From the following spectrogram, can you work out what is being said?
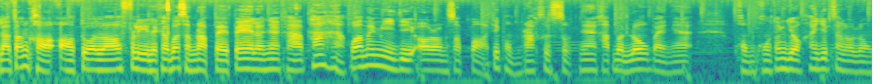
เราต้องขอออกตัวล้อฟรีเลยครับว่าสำหรับเปเป้แล้วเนี่ยครับ ถ้าหากว่าไม่มี d o r o m Sport ที่ผมรักสุดๆเนี่ยครับบนโลกใบเนี้ยผมคงต้องยกให้ยิปซังโลลง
